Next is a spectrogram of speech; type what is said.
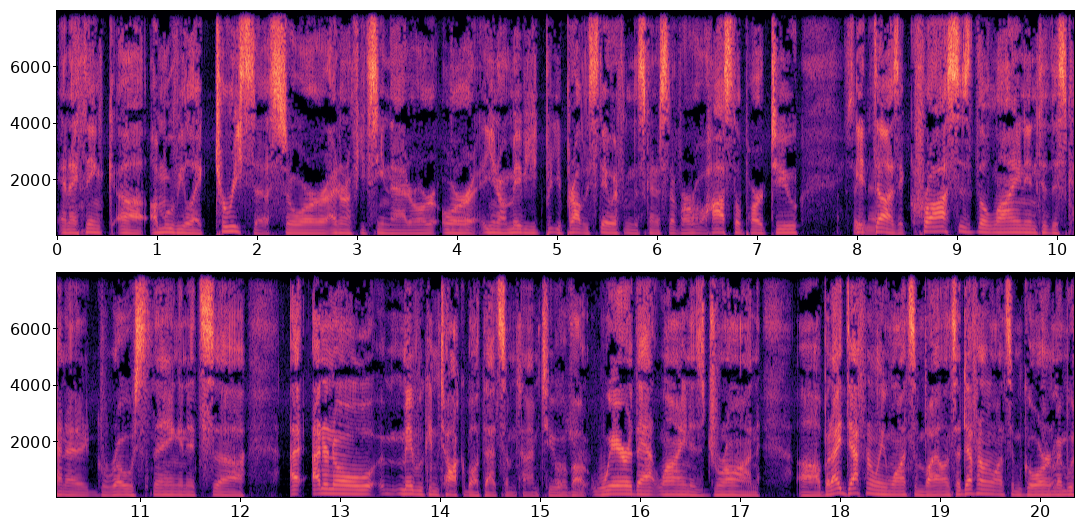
And I think uh, a movie like Teresa's, or I don't know if you've seen that, or or you know maybe you, you probably stay away from this kind of stuff, or Hostel Part Two. It it. does. It crosses the line into this kind of gross thing, and it's. Uh, I, I don't know. Maybe we can talk about that sometime Oh, too about where that line is drawn. Uh, but I definitely want some violence. I definitely want some gore. Remember,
